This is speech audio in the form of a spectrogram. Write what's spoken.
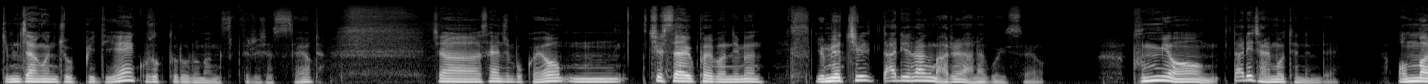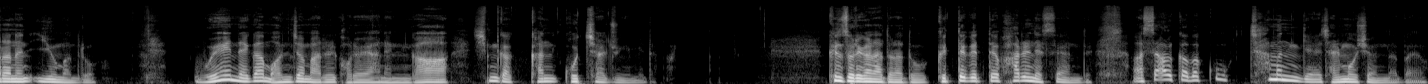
김장훈 조피디의 고속도로 로망스 들으셨어요. 자, 사연 좀 볼까요? 음, 7468번님은 요 며칠 딸이랑 말을 안 하고 있어요. 분명 딸이 잘못했는데 엄마라는 이유만으로 왜 내가 먼저 말을 걸어야 하는가 심각한 고찰 중입니다. 큰 소리가 나더라도 그때그때 화를 냈어야 하는데 아 싸울까봐 꾹 참은 게 잘못이었나 봐요.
